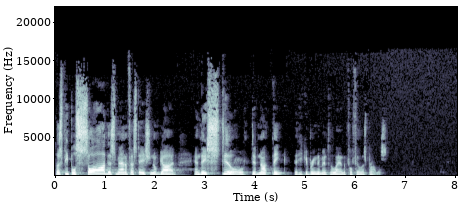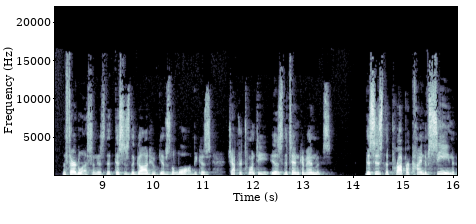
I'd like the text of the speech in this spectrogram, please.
Those people saw this manifestation of God, and they still did not think that He could bring them into the land to fulfill His promise. The third lesson is that this is the God who gives the law, because chapter 20 is the Ten Commandments. This is the proper kind of scene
